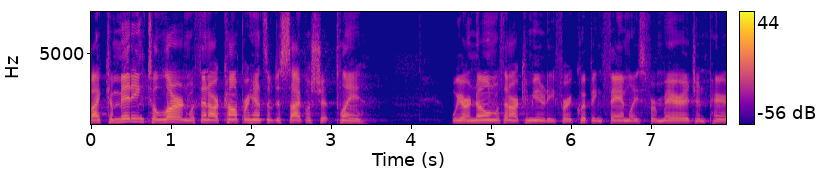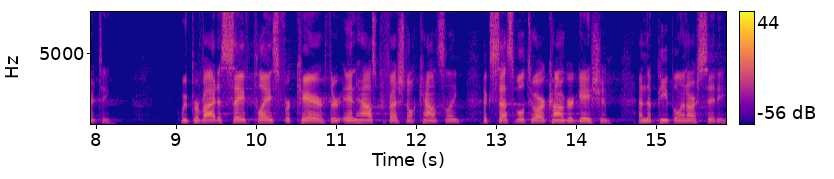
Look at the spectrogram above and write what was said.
by committing to learn within our comprehensive discipleship plan. We are known within our community for equipping families for marriage and parenting. We provide a safe place for care through in house professional counseling, accessible to our congregation and the people in our city.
